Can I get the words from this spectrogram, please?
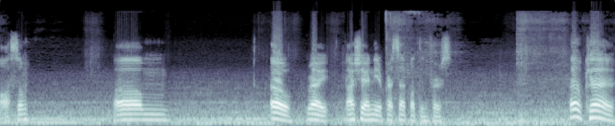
awesome. Um. Oh, right. Actually, I need to press that button first. Okay.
